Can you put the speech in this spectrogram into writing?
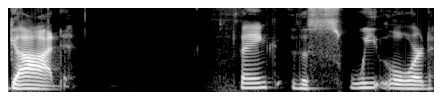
God. Thank the sweet Lord.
